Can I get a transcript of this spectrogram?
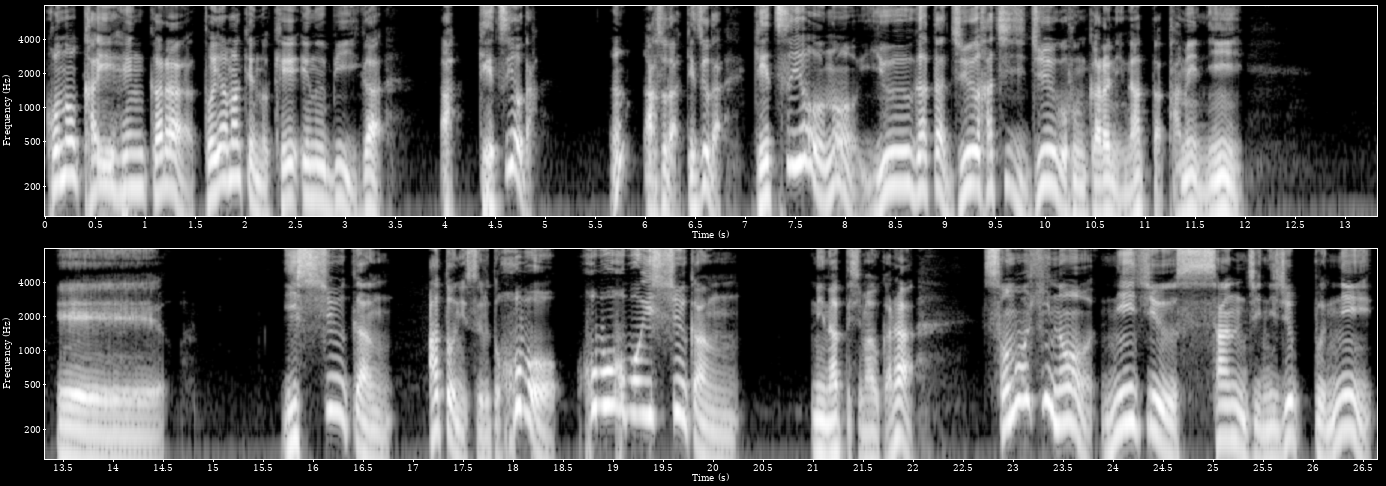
この改変から富山県の KNB が、あ、月曜だ。ん？あ、そうだ、月曜だ。月曜の夕方18時15分からになったために、えー、一週間後にすると、ほぼ、ほぼほぼ一週間になってしまうから、その日の23時20分に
